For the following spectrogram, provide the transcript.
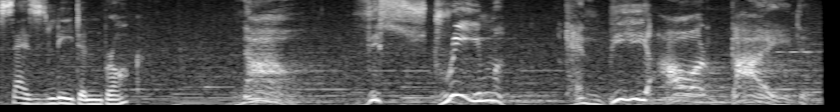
says Liedenbrock. This stream can be our guide.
